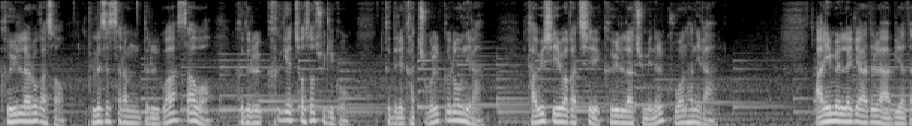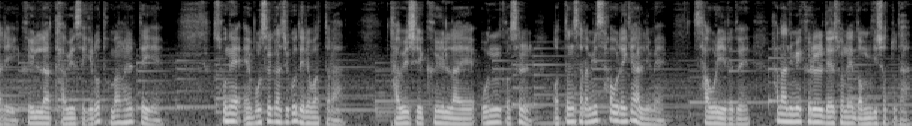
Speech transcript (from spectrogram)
그일라로 가서 블레셋 사람들과 싸워 그들을 크게 쳐서 죽이고 그들의 가축을 끌어오니라. 다윗이 이와 같이 그일라 주민을 구원하니라. 아이멜렉의 아들 아비아달이 그일라 다윗에게로 도망할 때에 손에 에봇을 가지고 내려왔더라. 다윗이 그일라에 온 것을 어떤 사람이 사울에게 알림해 사울이 이르되 하나님이 그를 내 손에 넘기셨도다.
